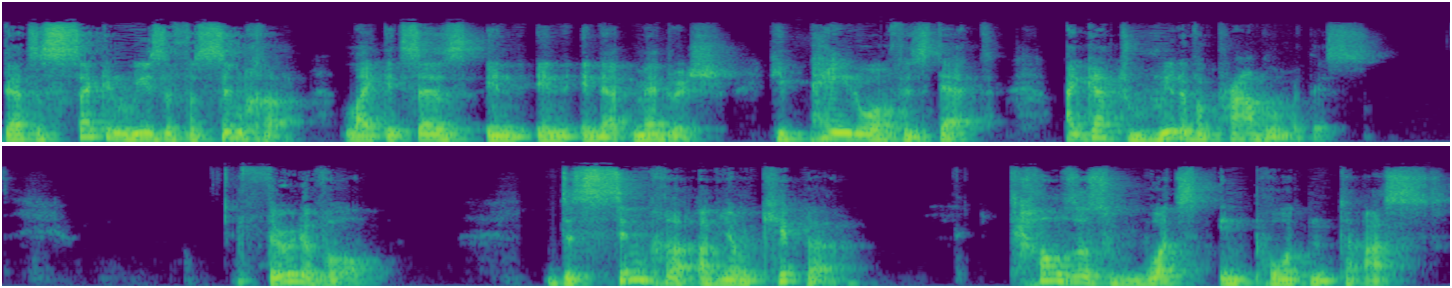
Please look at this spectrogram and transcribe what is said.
that's a second reason for simcha, like it says in, in, in that medrash. He paid off his debt. I got rid of a problem with this. Third of all, the simcha of Yom Kippur tells us what's important to us.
